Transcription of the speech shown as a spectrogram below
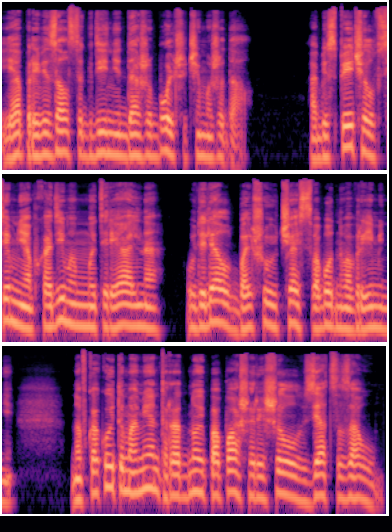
Я привязался к Дине даже больше, чем ожидал. Обеспечил всем необходимым материально, уделял большую часть свободного времени, но в какой-то момент родной папаша решил взяться за ум.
